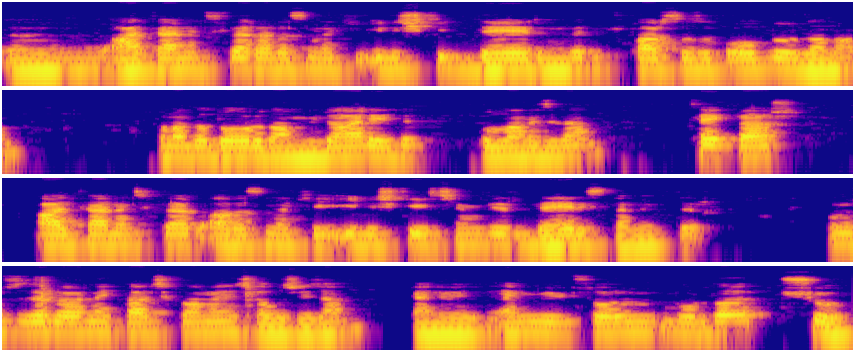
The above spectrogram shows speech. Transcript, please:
e, alternatifler arasındaki ilişki değerinde bir tutarsızlık olduğu zaman buna da doğrudan müdahale edip kullanıcıdan tekrar alternatifler arasındaki ilişki için bir değer istemektir. Bunu size bir örnekle açıklamaya çalışacağım. Yani en büyük sorun burada şu.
